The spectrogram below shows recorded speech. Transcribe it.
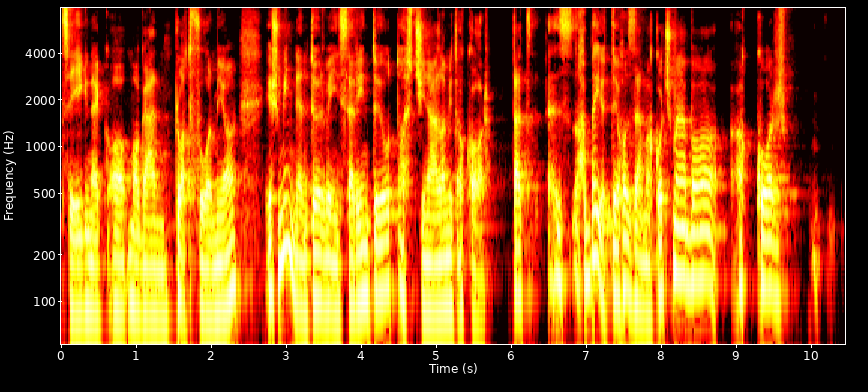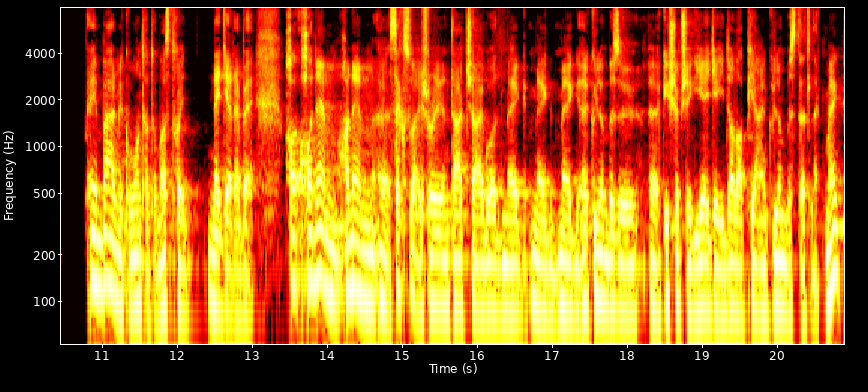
cégnek a magán platformja, és minden törvény szerint ő ott azt csinál, amit akar. Tehát ez, ha bejöttél hozzám a kocsmába, akkor én bármikor mondhatom azt, hogy ne gyere be. Ha, ha, nem, ha nem szexuális orientáltságod, meg, meg, meg különböző kisebbségi jegyeid alapján különböztetlek meg,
